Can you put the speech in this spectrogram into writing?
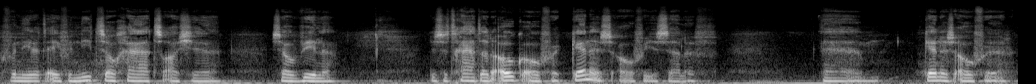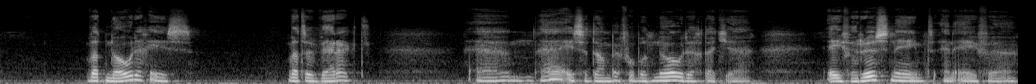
of wanneer het even niet zo gaat zoals je zou willen. Dus het gaat dan ook over kennis over jezelf. Um, kennis over wat nodig is, wat er werkt. Um, hè, is het dan bijvoorbeeld nodig dat je even rust neemt en even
